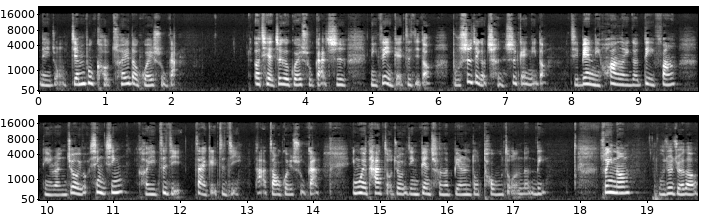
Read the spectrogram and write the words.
那种坚不可摧的归属感。而且这个归属感是你自己给自己的，不是这个城市给你的。即便你换了一个地方，你仍旧有信心可以自己再给自己打造归属感，因为它早就已经变成了别人都偷不走的能力。所以呢，我就觉得。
